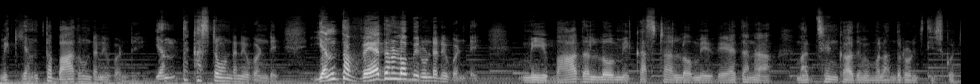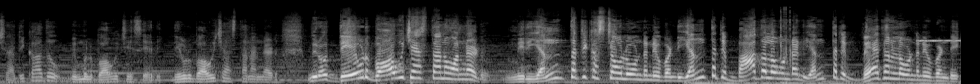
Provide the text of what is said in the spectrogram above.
మీకు ఎంత బాధ ఉండనివ్వండి ఎంత కష్టం ఉండనివ్వండి ఎంత వేదనలో మీరు ఉండనివ్వండి మీ బాధల్లో మీ కష్టాల్లో మీ వేదన మధ్యం కాదు మిమ్మల్ని అందులో నుంచి తీసుకొచ్చి అది కాదు మిమ్మల్ని బాగు చేసేది. దేవుడు బాగు చేస్తానన్నాడు. మీరు దేవుడు బాగు చేస్తాను అన్నాడు. మీరు ఎంతటి కష్టంలో ఉండనివ్వండి ఎంతటి బాధలో ఉండండి ఎంతటి వేదనలో ఉండనివ్వండి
